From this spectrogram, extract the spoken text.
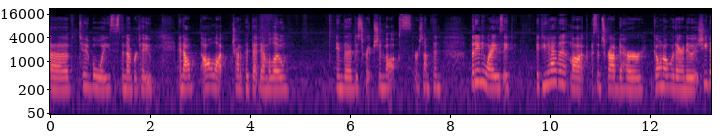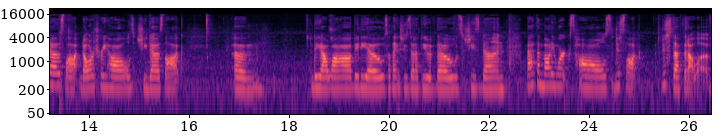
of two boys. It's the number two. And I'll, I'll like try to put that down below in the description box or something. But anyways, if if you haven't like subscribed to her, going over there and do it. She does like Dollar Tree hauls. She does like um, DIY videos. I think she's done a few of those. She's done Bath and Body Works hauls, just like just stuff that I love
